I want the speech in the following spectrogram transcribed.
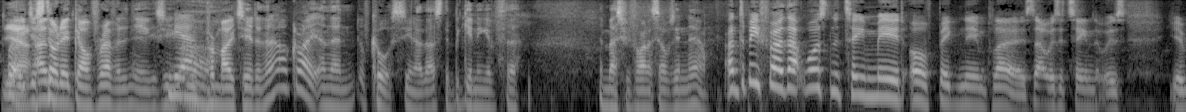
Yeah. Well, you just And- thought it'd go on forever, didn't you? Because you Yeah. got promoted, and then oh great, and then of course you know that's the beginning of the, the mess we find ourselves in now. And to be fair, that wasn't a team made of big name players. That was a team that was your,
